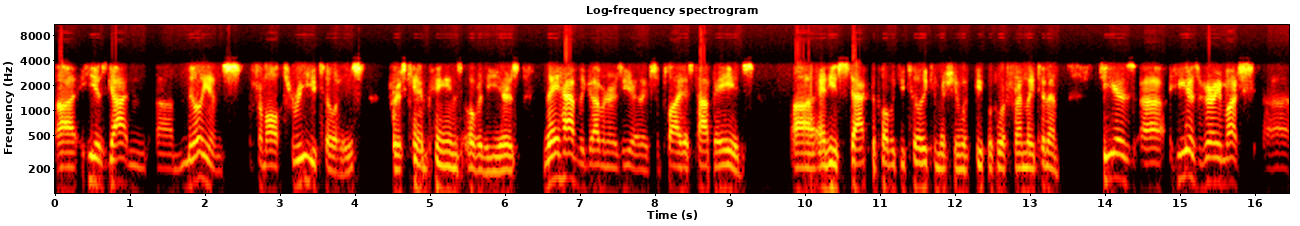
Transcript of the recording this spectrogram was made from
Uh, he has gotten uh, millions from all three utilities for his campaigns over the years. They have the governor's ear. They've supplied his top aides, uh, and he's stacked the Public Utility Commission with people who are friendly to them. He is uh, he is very much uh,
